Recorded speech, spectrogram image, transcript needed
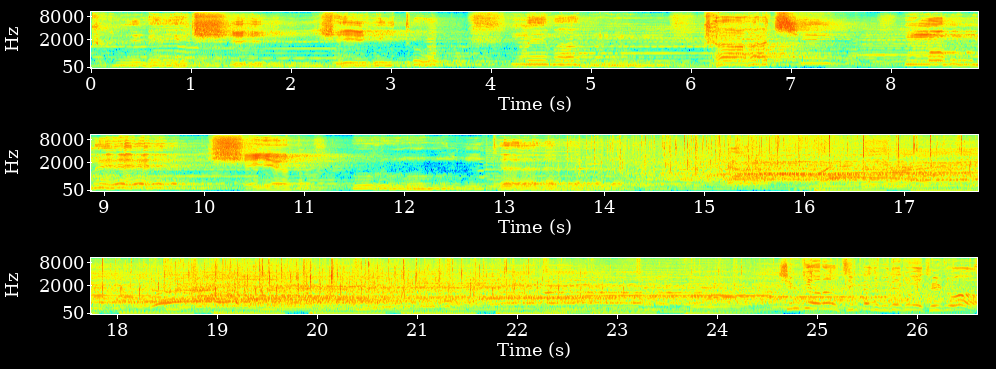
글매기도 내맘 같이 몸에 쉬어 운다 는 지금까지 무대 중에 제일 좋아.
